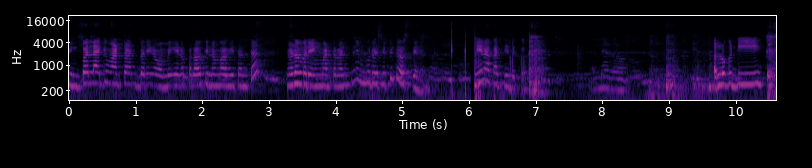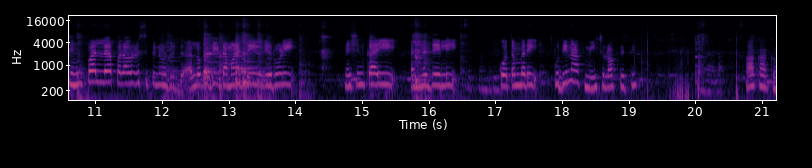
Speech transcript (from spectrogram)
ಸಿಂಪಲ್ ಆಗಿ ಮಾಡ್ತಾ ಅಂತ ಬರೀ ನಮ್ಮ ಮಮ್ಮಿಗೆ ಏನೋ ಪಲಾವ್ ತಿನ್ನೋಂಗಾಗಿತ್ತಂತ ನೋಡೋ ಬರೀ ಹೆಂಗೆ ಮಾಡ್ತಾರಂತ ನಿಮಗೂ ರೆಸಿಪಿ ತೋರಿಸ್ತೀನಂತ ಏನು ಹಾಕತ್ತಿ ಇದಕ್ಕೆ? ಆಲೂಗಡ್ಡಿ ಸಿಂಪಲ್ ಪಲಾವ್ ರೆಸಿಪಿ ನೋಡ್ರಿದ್ದು ಆಲೂಗಡ್ಡೆ ಟಮಾಟಿ ಈರುಳ್ಳಿ ಮೆಣಸಿನ್ಕಾಯಿ ಅನ್ನದೇಲಿ ಕೊತ್ತಂಬರಿ ಪುದೀನ ಹಾಕಿ ಹಾಕ್ಮಿ ಚಲೋ ಆಗ್ತೈತಿ. ಹಾಕ ಹಾಕು.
